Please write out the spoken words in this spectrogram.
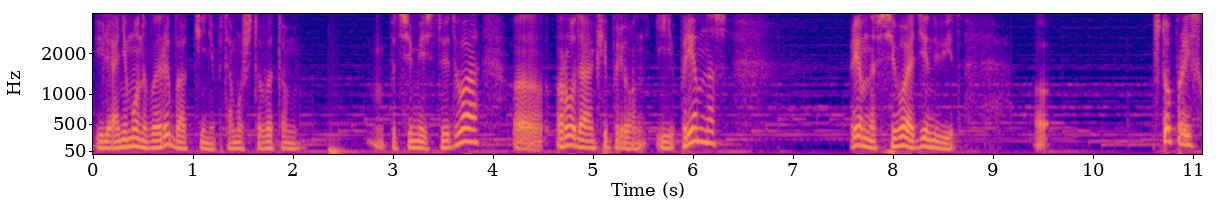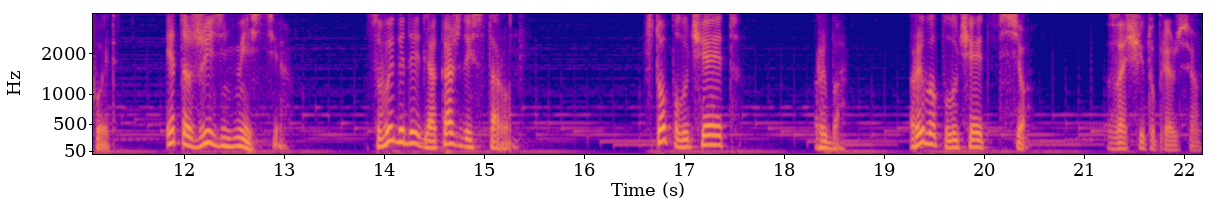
или анимоновая рыба актиния, потому что в этом подсемействе два э, рода амфиприон и премнос. Премнос всего один вид. Э, Что происходит? Это жизнь вместе с выгодой для каждой из сторон. Что получает рыба? Рыба получает все. Защиту, прежде всего.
